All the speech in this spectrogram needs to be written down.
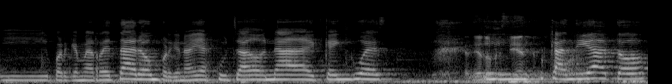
y porque me retaron, porque no había escuchado nada de Kane West. Candidato a presidente. Candidato.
